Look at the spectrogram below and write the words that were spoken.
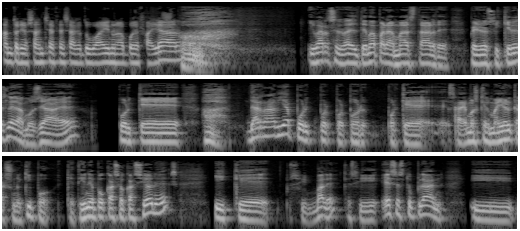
Antonio Sánchez, esa que tuvo ahí, no la puede fallar. Oh. Iba a reservar el tema para más tarde, pero si quieres le damos ya, ¿eh? Porque ah, da rabia por, por, por, porque sabemos que el Mallorca es un equipo que tiene pocas ocasiones y que vale, que si ese es tu plan y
